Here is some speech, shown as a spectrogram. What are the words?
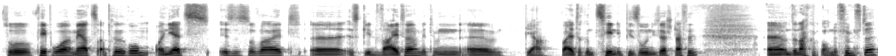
so Februar, März, April rum. Und jetzt ist es soweit. Äh, es geht weiter mit den äh, ja, weiteren zehn Episoden dieser Staffel. Äh, und danach kommt noch eine fünfte,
